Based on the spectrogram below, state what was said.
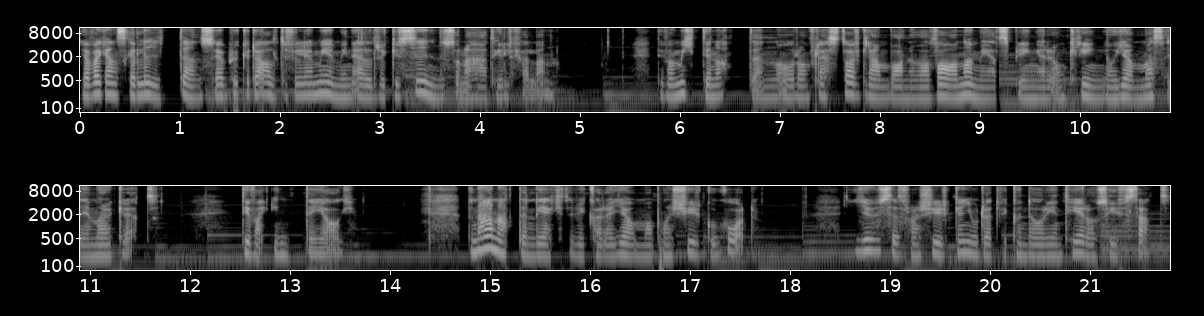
Jag var ganska liten så jag brukade alltid följa med min äldre kusin vid sådana här tillfällen. Det var mitt i natten och de flesta av grannbarnen var vana med att springa omkring och gömma sig i mörkret. Det var inte jag. Den här natten lekte vi kurragömma på en kyrkogård. Ljuset från kyrkan gjorde att vi kunde orientera oss hyfsat.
